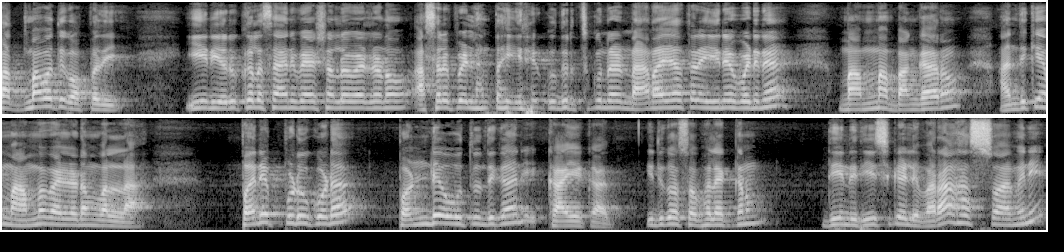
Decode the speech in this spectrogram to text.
పద్మావతి గొప్పది. ఈయన ఎరుకల సాని వేషంలో వెళ్ళడం అసలు పెళ్ళంతా ఈయనే కుదుర్చుకున్నాడు నానాయాత్ర ఈయనే పడినా మా అమ్మ బంగారం. అందుకే మా అమ్మ వెళ్ళడం వల్ల పని ఎప్పుడూ కూడా పండే అవుతుంది కానీ కాయ కాదు. ఇదిగో శుభలగ్నం దీన్ని తీసుకెళ్ళి వరాహస్వామిని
